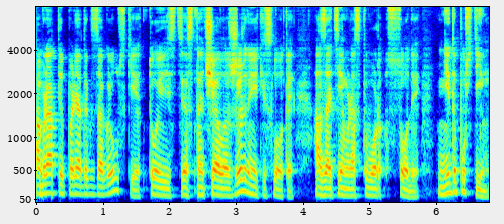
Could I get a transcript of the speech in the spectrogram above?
Обратный порядок загрузки, то есть сначала жирные кислоты, а затем раствор соды, недопустим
